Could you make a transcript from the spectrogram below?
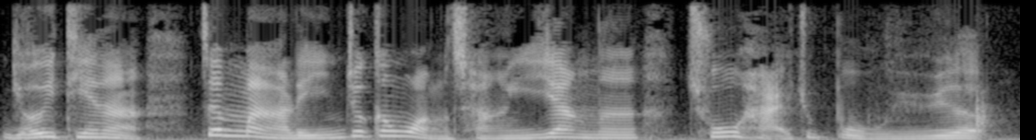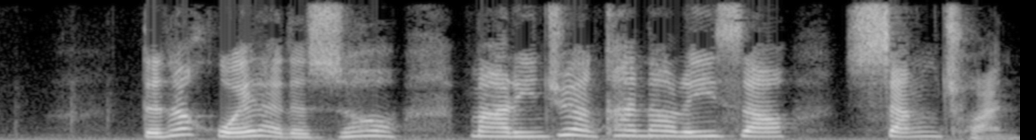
有一天啊，这马林就跟往常一样呢，出海去捕鱼了。等他回来的时候，马林居然看到了一艘商船，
